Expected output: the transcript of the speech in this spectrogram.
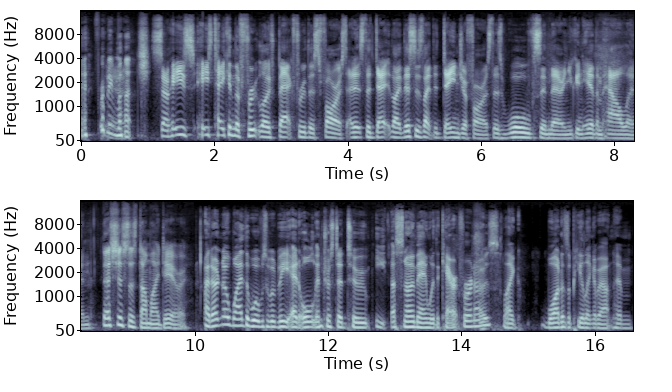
pretty much. So he's he's taken the fruit loaf back through this forest, and it's the da- like this is like the danger forest. There's wolves in there, and you can hear them howling. That's just his dumb idea. eh? I don't know why the wolves would be at all interested to eat a snowman with a carrot for a nose. Like, what is appealing about him?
